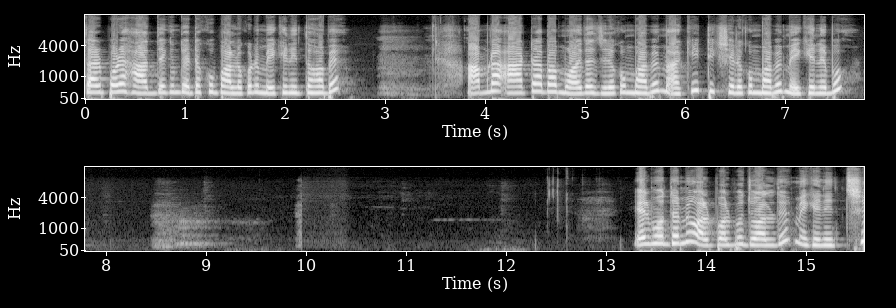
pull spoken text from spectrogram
তারপরে হাত দিয়ে কিন্তু এটা খুব ভালো করে মেখে নিতে হবে। আমরা আটা বা ময়দা যেরকমভাবে মাখি, ঠিক সেরকমভাবে মেখে নেব। এর মধ্যে আমি অল্প অল্প জল দিয়ে মেখে নিচ্ছি।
